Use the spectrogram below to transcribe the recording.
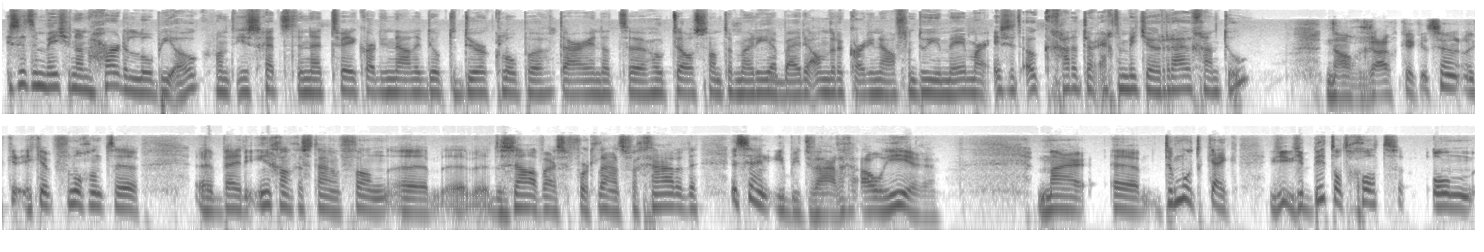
Is dit een beetje een harde lobby ook? Want je schetste net twee kardinalen die op de deur kloppen... daar in dat uh, hotel Santa Maria bij de andere kardinaal van doe je mee. Maar is het ook, gaat het er echt een beetje ruig aan toe? Nou, ruig. Kijk, het zijn, ik, heb vanochtend uh, uh, bij de ingang gestaan van uh, de zaal waar ze voor het laatst vergaderden. Het zijn eerbiedwaardige oude heren. Maar er moet, kijk, je, bidt tot God om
